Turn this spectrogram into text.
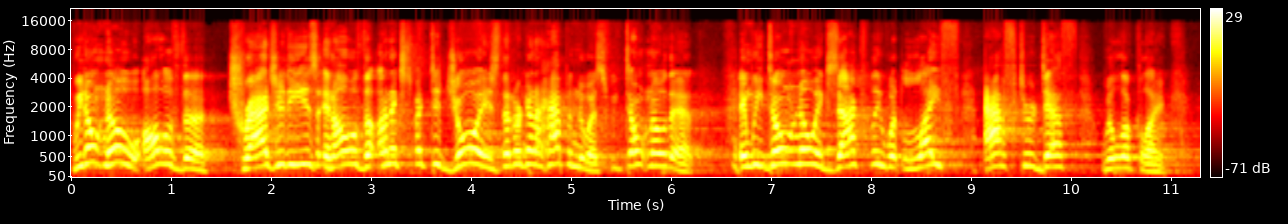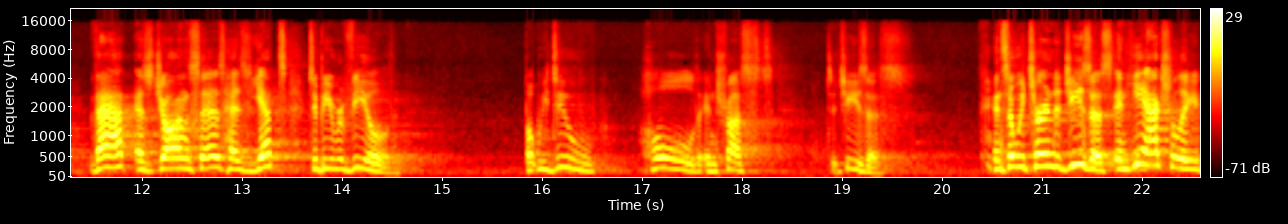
We don't know all of the tragedies and all of the unexpected joys that are going to happen to us. We don't know that. And we don't know exactly what life after death will look like. That, as John says, has yet to be revealed. But we do hold and trust to Jesus. And so we turn to Jesus, and he actually,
